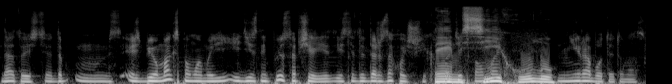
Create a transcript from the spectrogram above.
Да, то есть э, HBO Max, по-моему, и, Disney Plus вообще, если ты даже захочешь их оплатить, AMC, по-моему, Hulu. не работает у нас.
